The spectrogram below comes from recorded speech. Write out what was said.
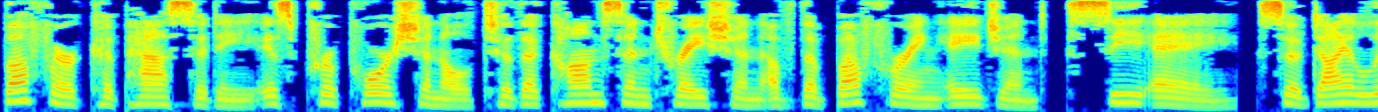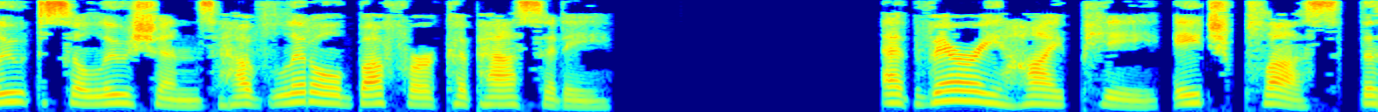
Buffer capacity is proportional to the concentration of the buffering agent, Ca, so dilute solutions have little buffer capacity. At very high pH+, the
